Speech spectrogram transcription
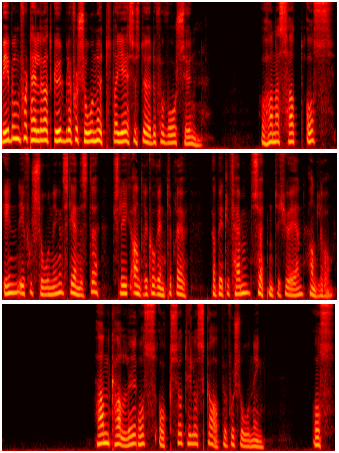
Bibelen forteller at Gud ble forsonet da Jesus døde for vår synd, og han har satt oss inn i forsoningens tjeneste, slik andre Korinterbrev, kapittel 5, 17–21 handler om. Han kaller oss også til å skape forsoning, oss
